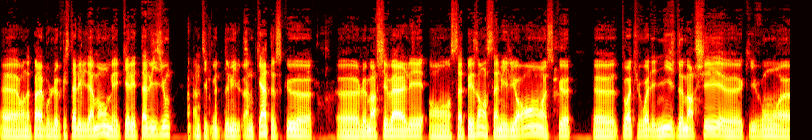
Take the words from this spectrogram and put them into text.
on n'a pas la boule de cristal évidemment, mais quelle est ta vision un petit peu de 2024 Est-ce que le marché va aller en s'apaisant, en s'améliorant? Est-ce que euh, toi, tu vois des niches de marché euh, qui vont euh,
